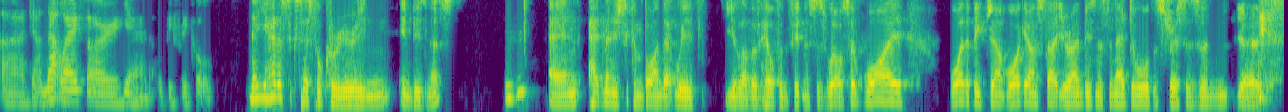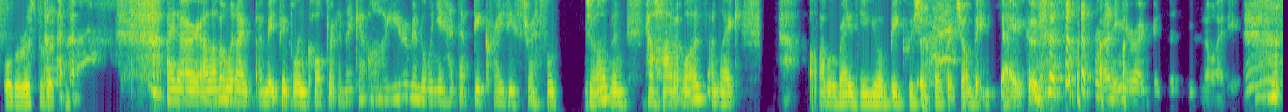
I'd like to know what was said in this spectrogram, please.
uh, down that way. So, yeah, that would be pretty cool. Now, you had a successful career in, in business mm-hmm. and had managed to combine that with your love of health and fitness as well. So, why? Why the big jump? Why go and start your own business and add to all the stresses and yeah, all the rest of it? I know. I love it when I, I meet people in corporate and they go, Oh, you remember when you had that big, crazy, stressful job and how hard it was? I'm like, I will raise you your big cushy corporate job any day because running your own business, you've no idea.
